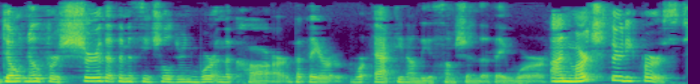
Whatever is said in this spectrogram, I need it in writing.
don't know for sure that the missing children were in the car, but they are were acting on the assumption that they were. On March 31st,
